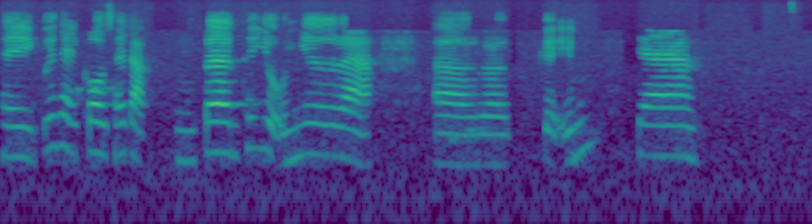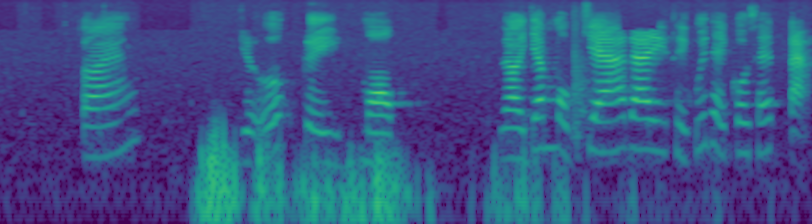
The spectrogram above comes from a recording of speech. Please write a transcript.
thì quý thầy cô sẽ đặt tên thí dụ như là uh, kiểm tra toán giữa kỳ 1 Ờ, rồi danh mục cha ở đây thì quý thầy cô sẽ tạo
